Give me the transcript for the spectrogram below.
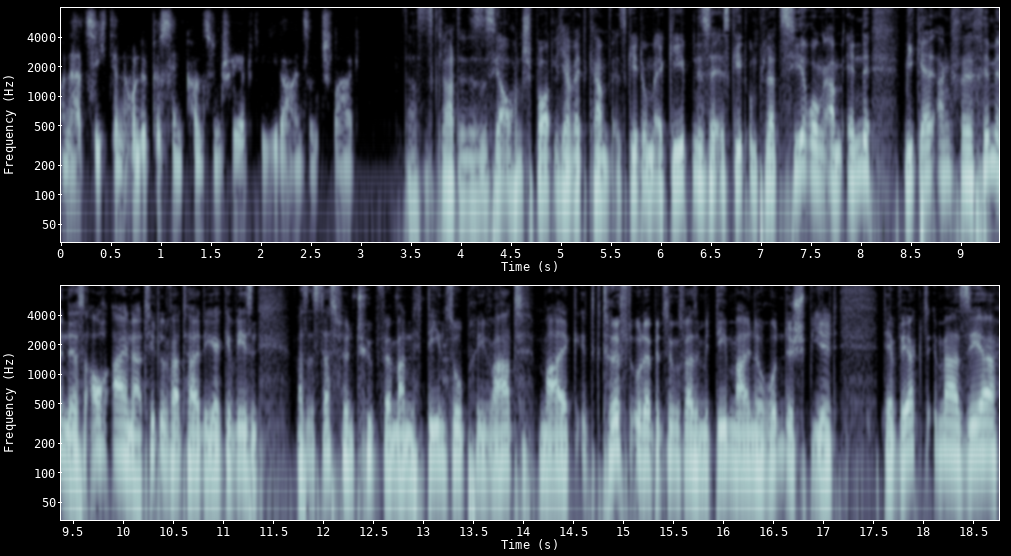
und hat sich dann 100% konzentriert für jeden einzelnen Schlag. Das ist klar, denn es ist ja auch ein sportlicher Wettkampf. Es geht um Ergebnisse, es geht um Platzierung am Ende. Miguel Angel Jiménez, auch einer Titelverteidiger gewesen. Was ist das für ein Typ, wenn man den so privat mal trifft oder beziehungsweise mit dem mal eine Runde spielt? Der wirkt immer sehr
